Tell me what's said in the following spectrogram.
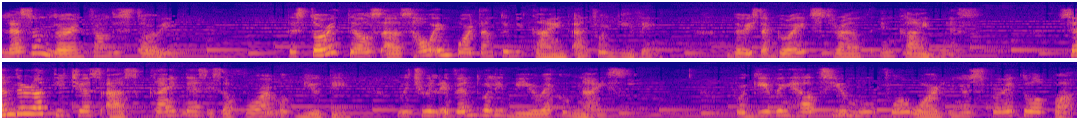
Lesson learned from the story. The story tells us how important to be kind and forgiving. There is a great strength in kindness. Cinderella teaches us kindness is a form of beauty which will eventually be recognized. Forgiving helps you move forward in your spiritual path.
